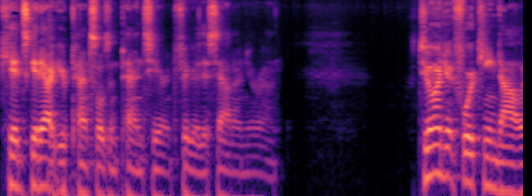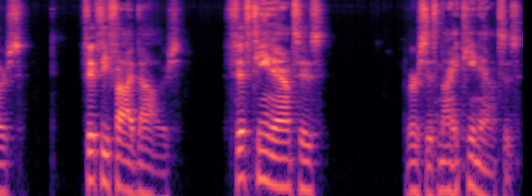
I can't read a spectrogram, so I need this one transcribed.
kids, get out your pencils and pens here and figure this out on your own. $214, $55, 15 ounces versus 19 ounces.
